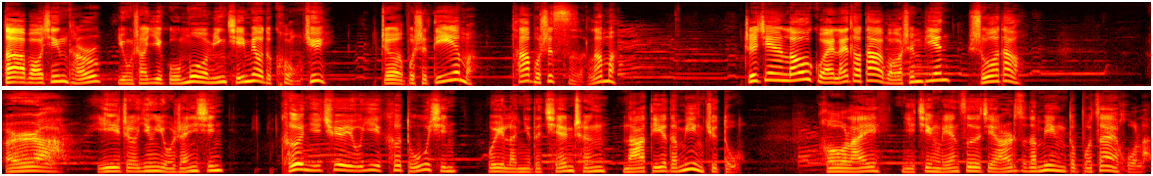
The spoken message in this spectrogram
大宝心头涌上一股莫名其妙的恐惧。这不是爹吗？他不是死了吗？只见老拐来到大宝身边，说道：“儿啊，医者应有仁心，可你却有一颗毒心，为了你的前程，拿爹的命去赌。”后来你竟连自己儿子的命都不在乎了，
